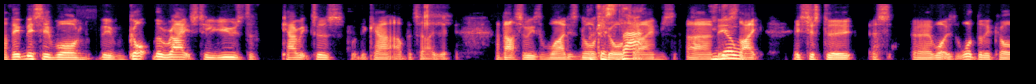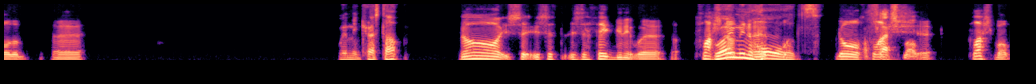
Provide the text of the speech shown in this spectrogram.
I think this is one they've got the rights to use the characters, but they can't advertise it, and that's the reason why there's no Because show that- times. And it's know- like it's just a uh, what is what do they call them? Uh, Women dressed up, no, it's a, it's a it's a thing in it where flash Roman dance- uh. No, flash, flash mob. uh, flash mob.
